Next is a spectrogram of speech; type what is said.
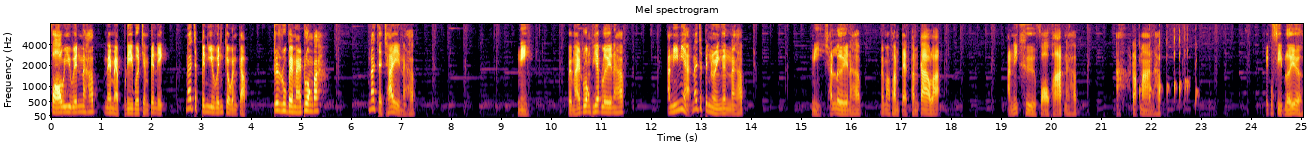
Fall Event นะครับ ในแมป Rebirth Champion X น่าจะเป็นอีเวนต์เกี่ยวกันกับฤดูใบไม้ร่วงปะน่าจะใช่นะครับ นี่ใบไม้ร่วงเพียบเลยนะครับ อันนี้เนี่ยน่าจะเป็นหน่วยเงินนะครับ นี่ชัดเลยนะครับ ได้มาพันแปดพันเก้าละ อันนี้คือ for part นะครับ อะ รับมานะครับ e x c l u s i v e เลยเออ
